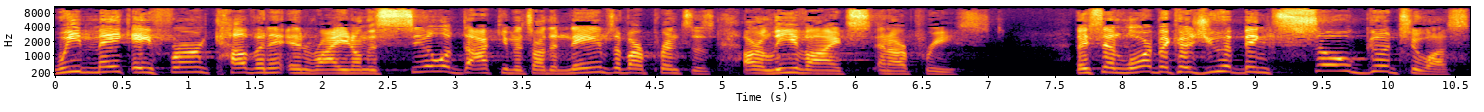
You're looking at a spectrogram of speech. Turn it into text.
we make a firm covenant in writing. On the seal of documents are the names of our princes, our Levites, and our priests. They said, Lord, because you have been so good to us,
